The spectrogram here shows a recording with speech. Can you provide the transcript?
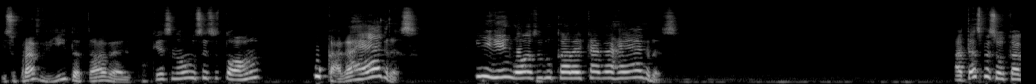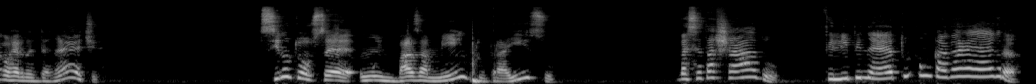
isso pra vida, tá, velho? Porque senão você se torna o caga-regras. E ninguém gosta do cara que caga regras. Até as pessoas que cagam regra na internet, se não trouxer um embasamento para isso, vai ser taxado. Felipe Neto é um caga-regra.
